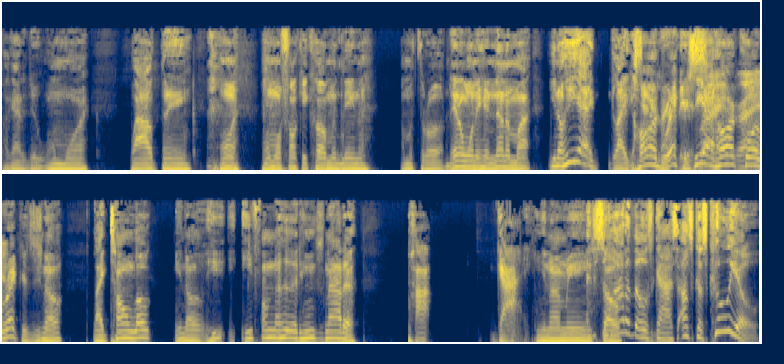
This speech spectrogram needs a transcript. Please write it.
I gotta do one more wild thing, one one more funky cold Medina. I'm gonna throw up. They don't want to hear none of my you know, he had like hard like records. this. He had hardcore right. records, you know. Like Tone Loc, you know, he he from the hood. He's not a pop guy. You know what I mean? There's a lot of those guys. I was cause Coolio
